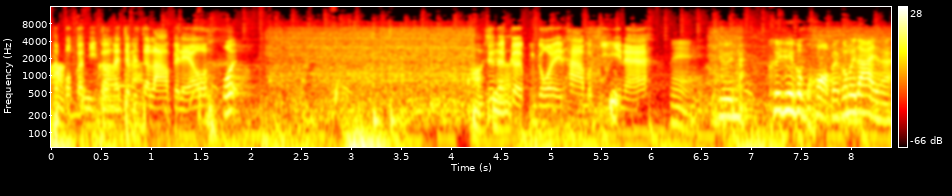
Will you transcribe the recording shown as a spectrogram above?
ผลักปกติตอนนั้นจะเป็นสลามไปแล้วโอ๊ยเอาซึ่เชี่งยถ้าเกิดมึงโดนไอ้ท่าเมื่อกี้นะ แหมยืนคือยืนขอบขอบๆไปก็ไม่ได้นะ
